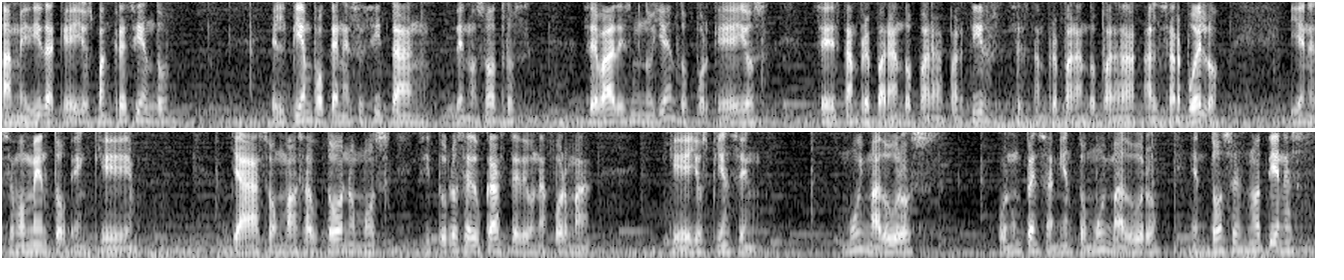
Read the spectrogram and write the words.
a medida que ellos van creciendo, el tiempo que necesitan de nosotros se va disminuyendo porque ellos se están preparando para partir, se están preparando para alzar vuelo y en ese momento en que ya son más autónomos, si tú los educaste de una forma que ellos piensen muy maduros, con un pensamiento muy maduro, entonces no tienes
